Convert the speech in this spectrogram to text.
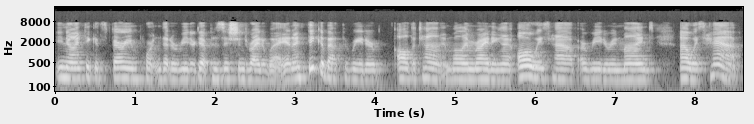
you know, I think it's very important that a reader get positioned right away. And I think about the reader all the time while I'm writing. I always have a reader in mind. I always have.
